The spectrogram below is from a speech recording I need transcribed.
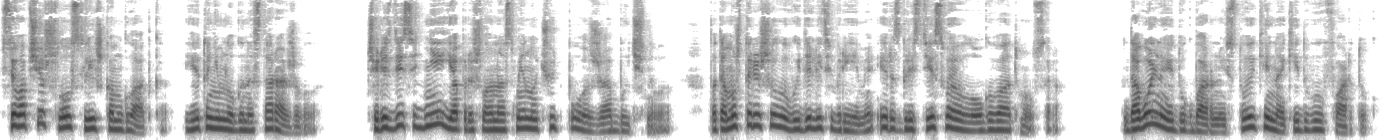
Все вообще шло слишком гладко, и это немного настораживало. Через десять дней я пришла на смену чуть позже обычного, потому что решила выделить время и разгрести свое логово от мусора. Довольно иду к барной стойке и накидываю фартук,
